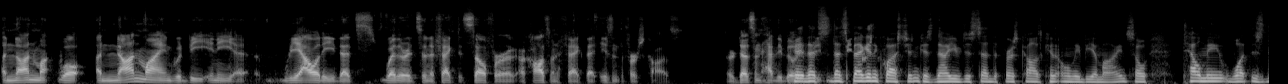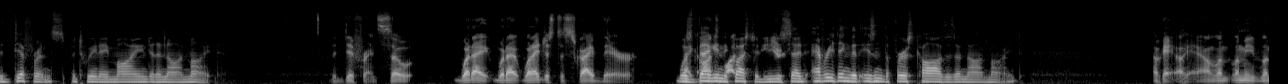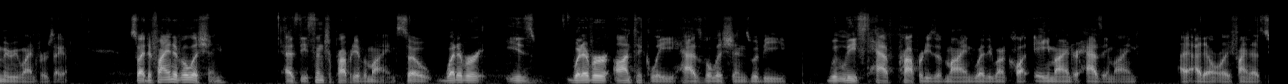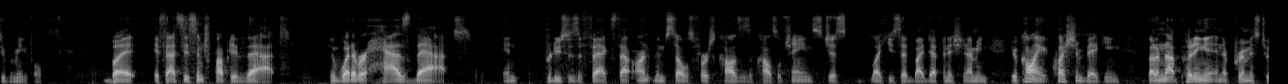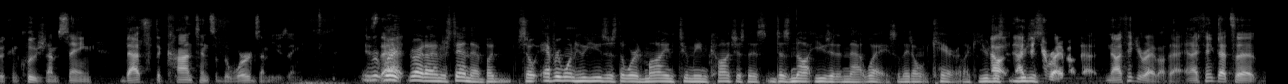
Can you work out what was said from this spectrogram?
a non well a non-mind would be any uh, reality that's whether it's an effect itself or a, a cause and effect that isn't the first cause or doesn't have the ability Okay, that's that's be begging the question because now you've just said the first cause can only be a mind. So tell me what is the difference between a mind and a non-mind? the difference so what i what i what i just described there Was Like begging the question. You just said everything that isn't the first cause is a non-mind. okay okay uh, let, let me let me rewind for a second. So i defined a volition as the essential property of a mind. So whatever is whatever ontically has volitions would be would at least have properties of mind whether you want to call it a mind or has a mind. I, I don't really find that super meaningful. But if that's the essential property of that then whatever has that and produces effects that aren't themselves first causes of causal chains just like you said by definition i mean you're calling it question begging but i'm not putting it in a premise to a conclusion i'm saying that's the contents of the words i'm using is R- that Right, right. I understand that, but so everyone who uses the word mind to mean consciousness does not use it in that way. So they don't care. Like you're No, just, I you're think just you're right about that. No, I think you're right about that, and I think that's a.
